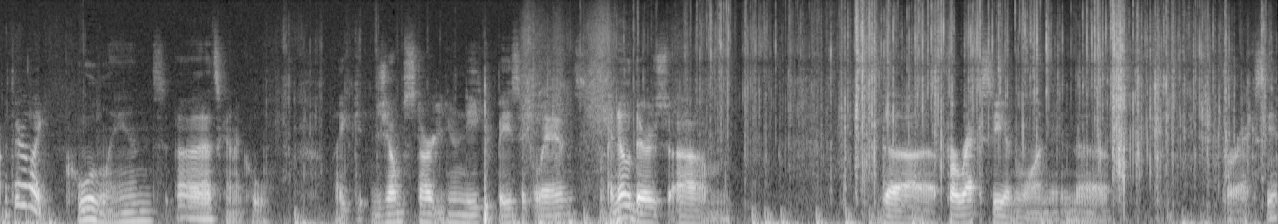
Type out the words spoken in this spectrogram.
Aren't there like cool lands? Uh, that's kind of cool. like Jumpstart unique basic lands. I know there's um, the Phyrexian one in the Phyrexian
